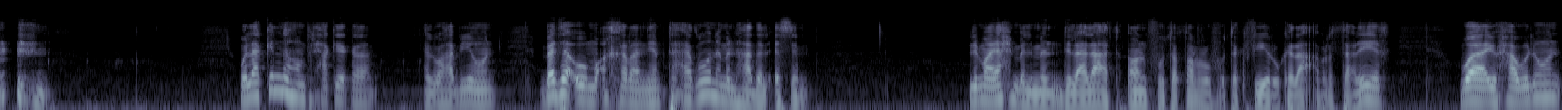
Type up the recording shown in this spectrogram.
ولكنهم في الحقيقة الوهابيون بدأوا مؤخرا يمتعضون من هذا الاسم لما يحمل من دلالات عنف وتطرف وتكفير وكذا عبر التاريخ ويحاولون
